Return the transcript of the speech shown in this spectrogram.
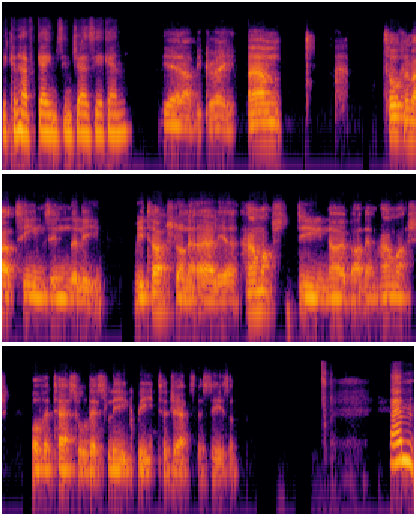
we can have games in Jersey again. Yeah, that'd be great. Um, talking about teams in the league, we touched on it earlier. How much do you know about them? How much of a test will this league be to Jets this season? Um,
